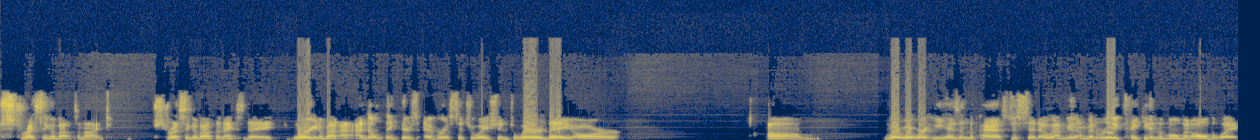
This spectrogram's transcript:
stressing about tonight, stressing about the next day, worrying about. I, I don't think there's ever a situation to where they are um where, where, where he has in the past just said, "Oh, I'm I'm going to really take in the moment all the way,"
